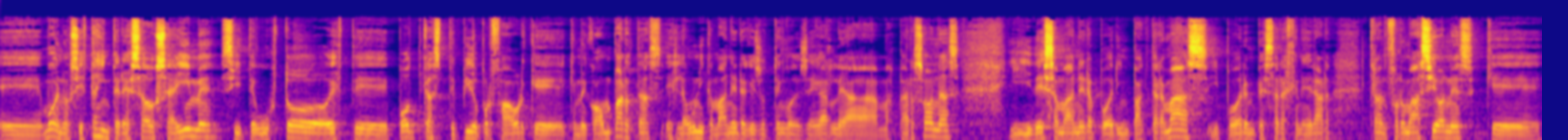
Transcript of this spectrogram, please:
eh, bueno, si estás interesado, seguime. Si te gustó este podcast, te pido por favor que, me compartas. Es la única manera que yo tengo de llegarle a más personas y de esa manera poder impactar más y poder empezar a generar transformaciones que,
